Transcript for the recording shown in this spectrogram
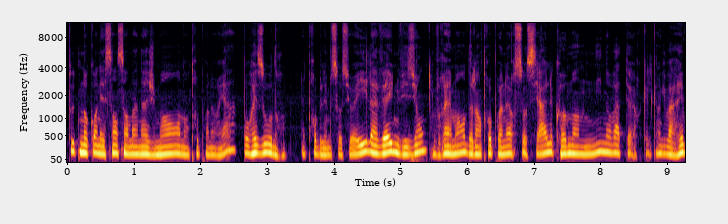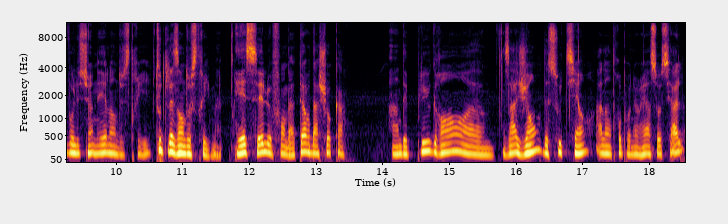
toutes nos connaissances en management, en entrepreneuriat, pour résoudre les problèmes sociaux. Et il avait une vision vraiment de l'entrepreneur social comme un innovateur, quelqu'un qui va révolutionner l'industrie, toutes les industries même. Et c'est le fondateur d'Ashoka, un des plus grands euh, agents de soutien à l'entrepreneuriat social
